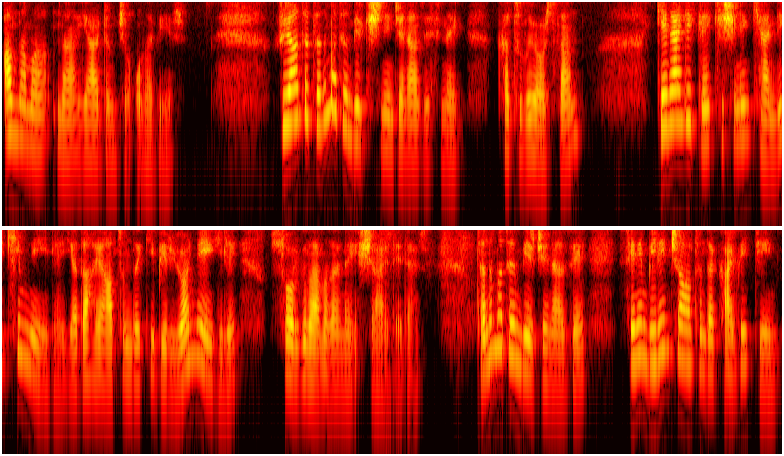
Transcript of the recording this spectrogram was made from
anlamana yardımcı olabilir. Rüyada tanımadığın bir kişinin cenazesine katılıyorsan, genellikle kişinin kendi kimliğiyle ya da hayatındaki bir yönle ilgili sorgulamalarına işaret eder. Tanımadığın bir cenaze, senin bilinçaltında kaybettiğin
